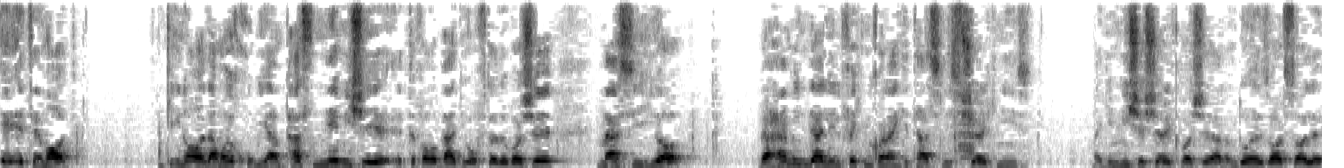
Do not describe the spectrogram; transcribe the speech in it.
اعتماد که اینا آدمای خوبی هم پس نمیشه اتفاق بدی افتاده باشه. مسیحی ها به همین دلیل فکر می‌کنن که تسلیس شرک نیست. مگه میشه شرک باشه؟ الان دو هزار سال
